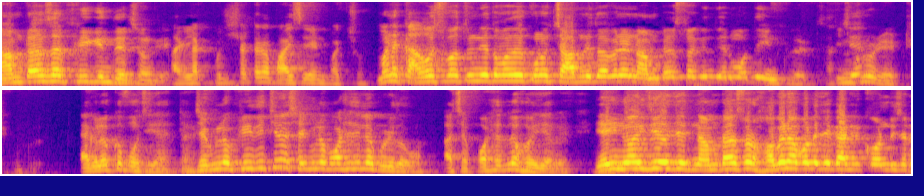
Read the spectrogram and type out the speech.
নাম ট্রান্সফার ফ্রি কিন্তু এর সঙ্গে। এক লাখ পঁচিশ হাজার টাকা বাইশের এন্ড পাচ্ছ। মানে কাগজপত্র নিয়ে তোমাদের কোনো চাপ নিতে হবে না নাম ট্রান্সফার কিন্তু এর মধ্যে ইনক্লুডেড ইনক্লুডেড এক লক্ষ পঁচিশ হাজার টাকা। যেগুলো ফ্রি দিচ্ছি না সেগুলো পয়সা দিলে করে দেবো। আচ্ছা পয়সা দিলে হয়ে যাবে। এই নয় যে যে নাম ট্রান্সফার হবে না বলে যে গাড়ির কন্ডিশন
